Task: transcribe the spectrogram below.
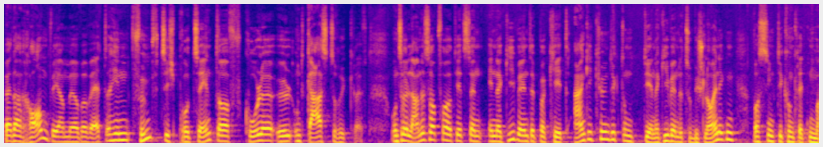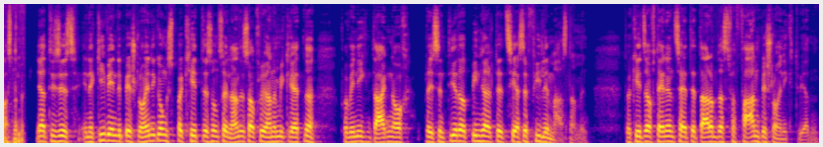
bei der Raumwärme aber weiterhin 50 Prozent auf Kohle, Öl und Gas zurückgreift. Unsere Landeshauptfrau hat jetzt ein Energiewendepaket angekündigt, um die Energiewende zu beschleunigen. Was sind die konkreten Maßnahmen? Ja, dieses Energiewendebeschleunigungspaket, das unsere Landeshauptfrau Johanna Mikleitner vor wenigen Tagen auch präsentiert hat, beinhaltet sehr, sehr viele Maßnahmen. Da geht es auf der einen Seite darum, dass Verfahren beschleunigt werden.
